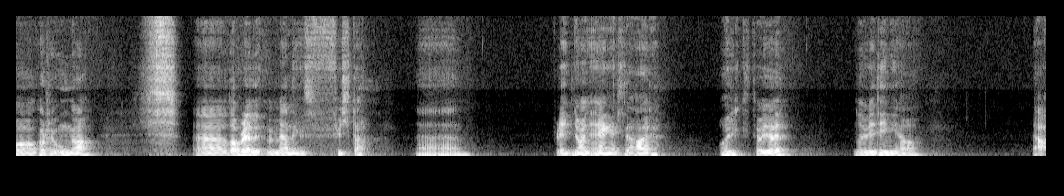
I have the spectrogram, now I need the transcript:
og kanskje unger. Uh, da blir det litt mer meningsfylt, da. Uh, for det er ikke noe han egentlig har ork til å gjøre når vi ringer og ja,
